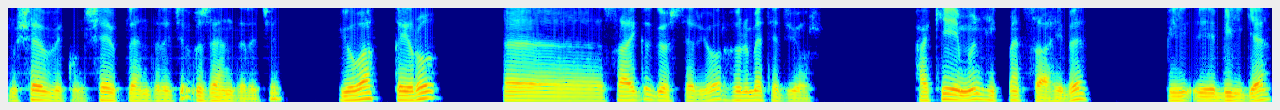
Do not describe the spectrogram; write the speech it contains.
Müşevvikun, şevklendirici, özendirici. Yuvakkiru, eee, saygı gösteriyor, hürmet ediyor. Hakimün, hikmet sahibi, e, bilge.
